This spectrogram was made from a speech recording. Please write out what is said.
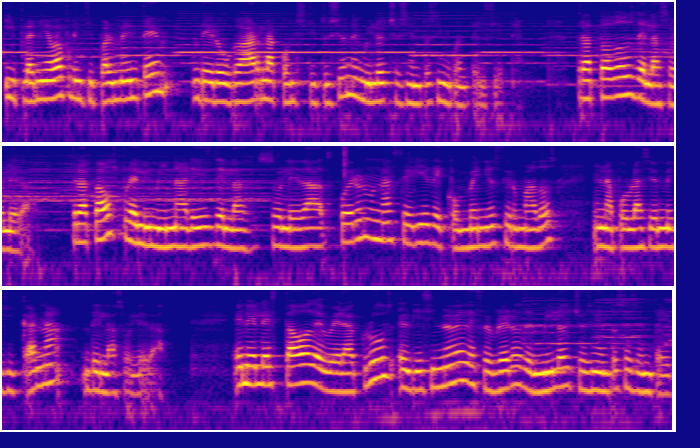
y planeaba principalmente derogar la Constitución de 1857. Tratados de la Soledad. Tratados preliminares de la Soledad fueron una serie de convenios firmados en la población mexicana de la Soledad. En el estado de Veracruz, el 19 de febrero de 1862,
